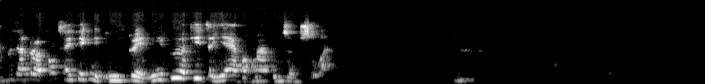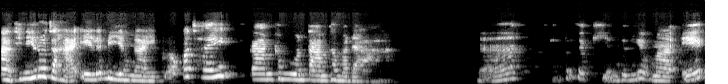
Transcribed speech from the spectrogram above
เพราะฉะนั้นเราต้องใช้เทคนิคอินทิเกรตนี้เพื่อที่จะแยกออกมาเป็นส่วนๆอะทีนี้เราจะหา a และ b ยังไง เราก็ใช้การคำนวณตามธรรมดา นะก็จะเขียนตัวนี้ออกมา x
